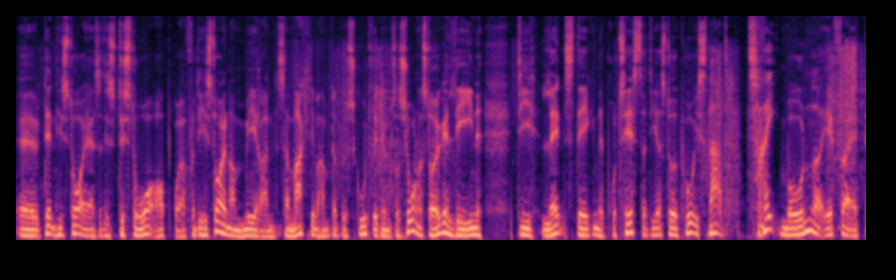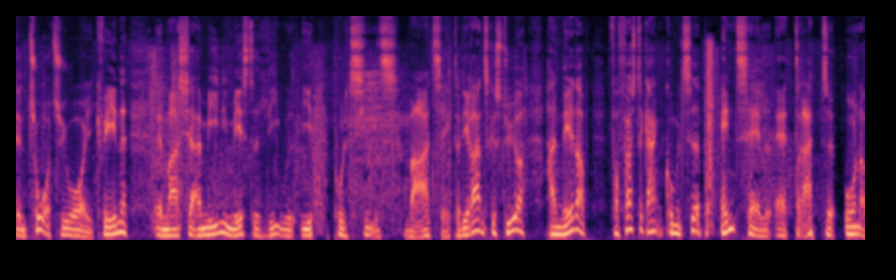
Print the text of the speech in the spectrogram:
øh, den historie, altså det, det store oprør. Fordi historien om Meran Samak, det var ham, der blev skudt ved demonstrationer, står ikke alene. De landsdækkende protester, de har stået på i snart tre måneder efter, at den 22-årige kvinde, øh, Masha Amini, mistede livet i politiets varetægt. Og de iranske styre har netop for første gang kommenteret på antallet af dræbte under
